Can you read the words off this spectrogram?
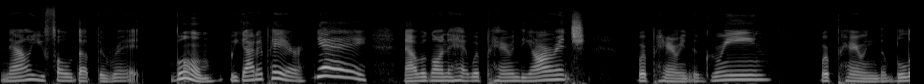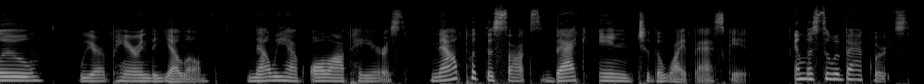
Now you fold up the red. Boom, we got a pair. Yay! Now we're going ahead, we're pairing the orange, we're pairing the green, we're pairing the blue, we are pairing the yellow. Now we have all our pairs. Now put the socks back into the white basket. And let's do it backwards.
